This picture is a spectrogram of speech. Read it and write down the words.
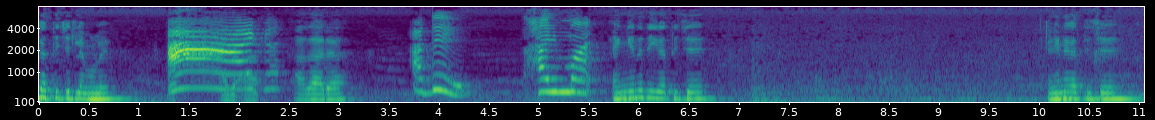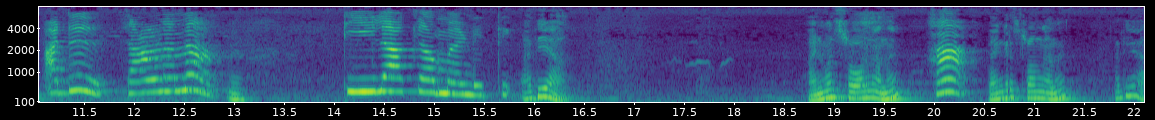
കത്തിച്ചിട്ടില്ല മോളെ? അതാരാ? അത് ഹനുമാൻ. എങ്ങനെ തീ കത്തിച്ചേ? എങ്ങനെ കത്തിച്ചേ? അത് രാവണന. ഉം. തീലാക്കാൻ വേണ്ടിട്ട് അതെയാ? ഹനുമാൻ സ്ട്രോങ് ആണ്. ഭയങ്കര സ്ട്രോങ് ആണ്. അതെയാ?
